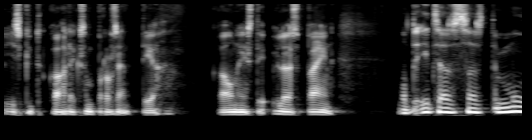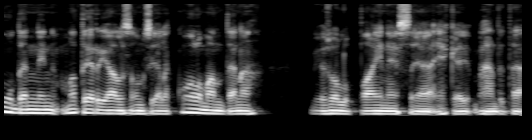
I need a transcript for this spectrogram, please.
58 prosenttia kauniisti ylöspäin. Mutta itse asiassa sitten muuten, niin materials on siellä kolmantena – myös ollut paineessa ja ehkä vähän tätä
